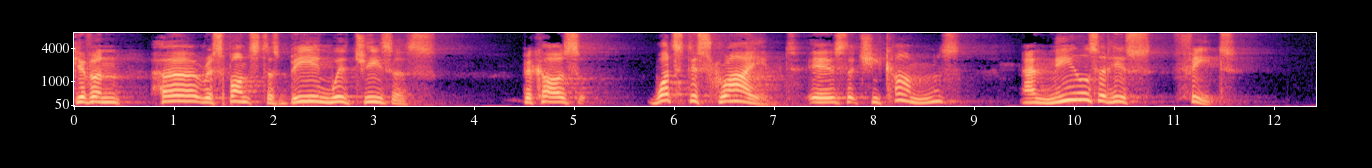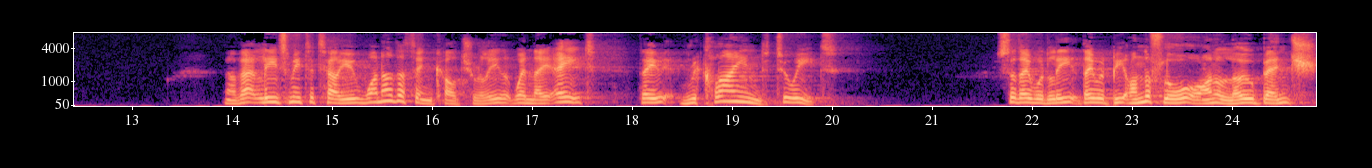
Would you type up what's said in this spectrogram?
given her response to being with Jesus, because what's described is that she comes and kneels at his feet. Now, that leads me to tell you one other thing culturally that when they ate, they reclined to eat. So they would, leave, they would be on the floor or on a low bench,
